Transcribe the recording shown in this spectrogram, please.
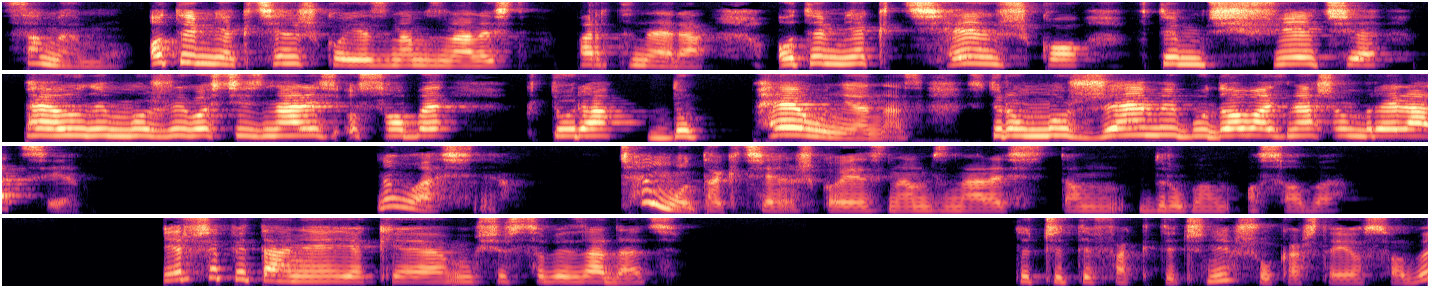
samemu. O tym, jak ciężko jest nam znaleźć partnera, o tym, jak ciężko w tym świecie pełnym możliwości znaleźć osobę, która dopełnia nas, z którą możemy budować naszą relację. No właśnie, czemu tak ciężko jest nam znaleźć tą drugą osobę? Pierwsze pytanie, jakie musisz sobie zadać, to czy ty faktycznie szukasz tej osoby?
